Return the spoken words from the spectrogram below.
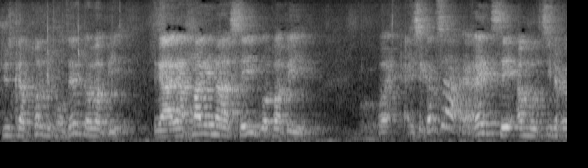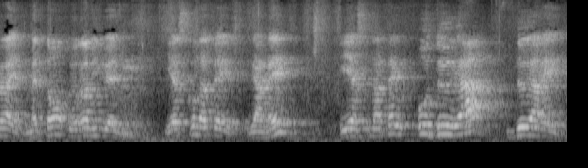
jusqu'à preuve du contraire, il ne doit pas payer. La assez, il ne doit pas payer. Ouais, c'est comme ça. La règle, c'est Amotsi Maintenant, le il y a ce qu'on appelle la règle et il y a ce qu'on appelle au-delà de la règle.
